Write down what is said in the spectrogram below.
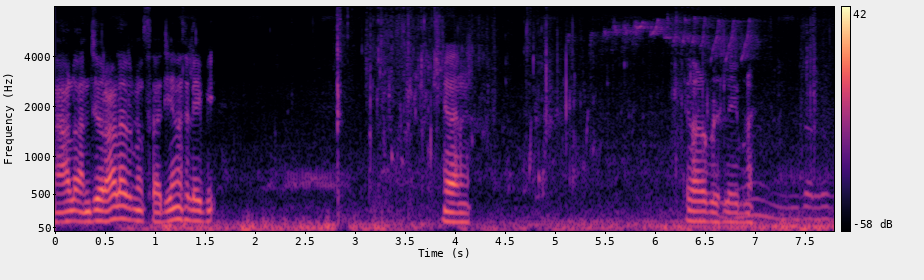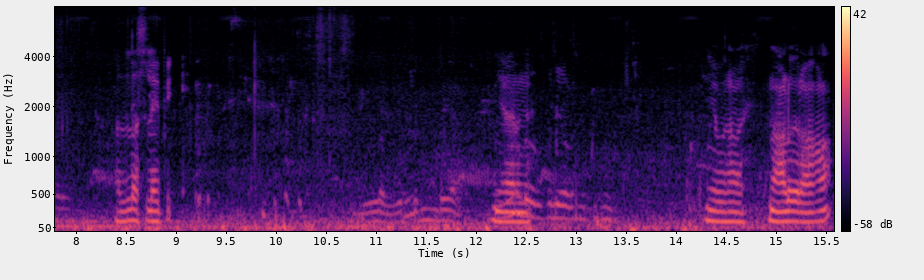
நாலு அஞ்சு ஒரு ஆளாக இருக்கும் சரியான சிலேபி யாருங்க? எவ்வளோ நல்ல சிலேபி யாருங்க இங்க ஒரு நாலு பேர் ஆகலாம்.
